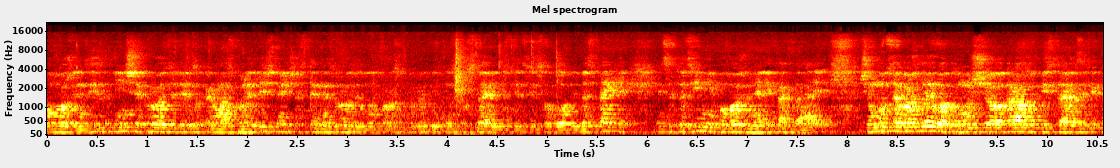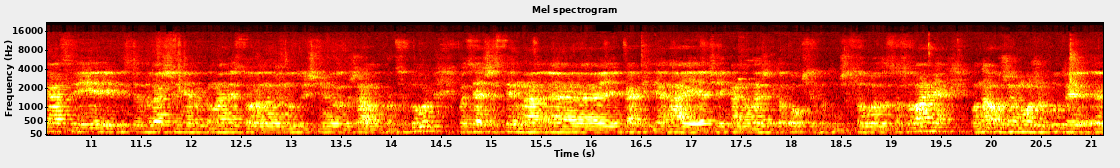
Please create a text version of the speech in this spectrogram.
положень з інших розділів, зокрема з політичної частини, з розділу про співробітництво в сфері юстиції, свободи безпеки, інституційні положення і так далі. Чому це важливо? Тому що одразу після ратифікації, після завершення виконання сторонами внутрішньої державних процедур, оця частина, е, яка підлягає чи яка належить до обсягу тимчасового застосування, вона вже може бути е,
